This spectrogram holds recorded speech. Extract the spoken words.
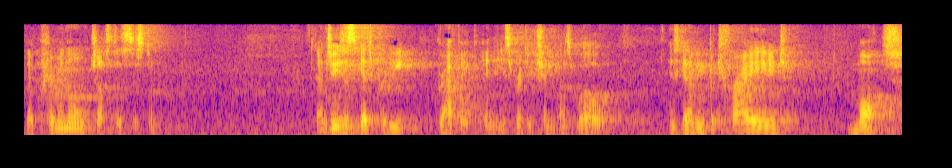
the criminal justice system. And Jesus gets pretty graphic in his prediction as well. He's going to be betrayed, mocked,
